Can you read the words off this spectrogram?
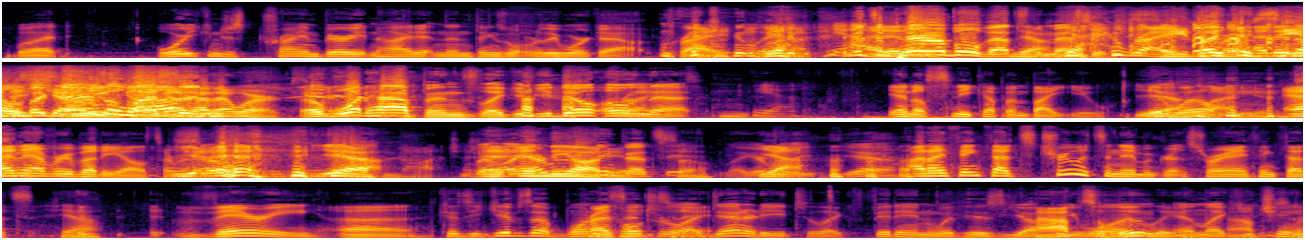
but or you can just try and bury it and hide it, and then things won't really work out. Right. Like, Yeah. if, Yeah. if it's a parable, that's Yeah. the message. right. Like, right. it's- like, there's a lesson that works. of what happens. Like if you don't own Right. that, Yeah. And it'll sneak up and bite you. yeah, It will. and everybody else around. yeah. Not just- But like, And I the really audience, think that's so. it. Like, Yeah. really, yeah. And I think that's true. It's an immigrant story. And I think that's Yeah. uh, very. Uh, Because he gives up one cultural today. identity to like fit in with his yuppie Absolutely. one, and like Absolutely. he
